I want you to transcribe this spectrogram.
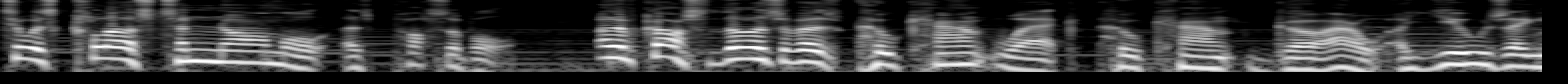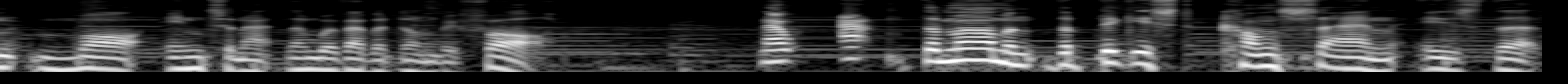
to as close to normal as possible. And of course, those of us who can't work, who can't go out, are using more internet than we've ever done before. Now, at the moment, the biggest concern is that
